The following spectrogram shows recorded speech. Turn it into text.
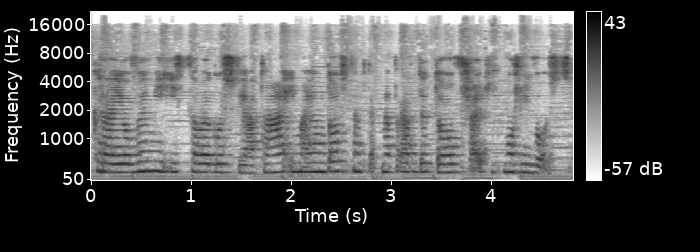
krajowymi i z całego świata i mają dostęp tak naprawdę do wszelkich możliwości.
